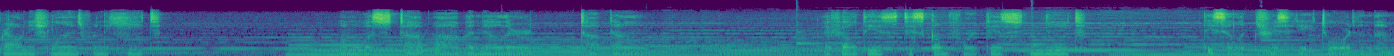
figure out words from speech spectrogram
brownish lines from the heat. One was top up and the other top down. I felt this discomfort, this need, this electricity to order them.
